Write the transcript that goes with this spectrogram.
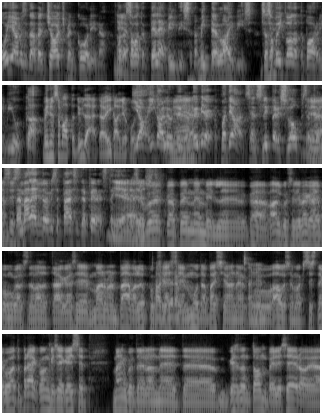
hoiame seda veel judgment call'ina, aga Jah. sa vaatad telepildis seda, mitte laivis. sa, sa võid vaadata paar review'd ka. või noh, sa vaatad üle ta igal juhul. jah, igal juhul Jah. või midagi, ma tean, see on slippery slope, Jah, sest me et mäletame, see- mis see pass interference tegi yeah.. see. World Cup MM-il äh, ka, alguses oli väga ebamugav seda vaadata, aga see, ma arvan, päeva lõpuks jah, see muudab asja On nagu ju. ausamaks, sest nagu vaata, praegu ongi see case, et mängudel on need, kes need on, Tom Bellicero ja,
